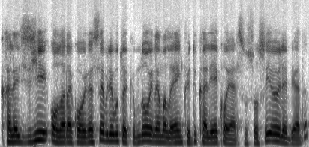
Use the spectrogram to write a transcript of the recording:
kaleci olarak oynasa bile bu takımda oynamalı. En kötü kaleye koyarsın Sosa'yı öyle bir adam.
